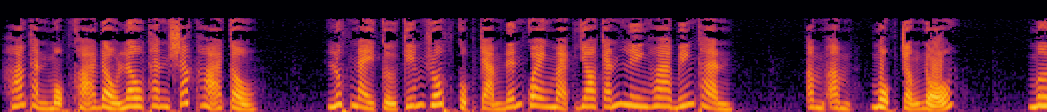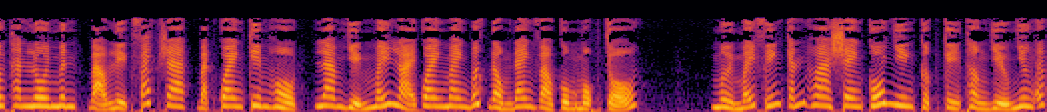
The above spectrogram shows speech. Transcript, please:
Hóa thành một khỏa đầu lâu thanh sắc hỏa cầu. Lúc này cự kiếm rốt cục chạm đến quan mạc do cánh liên hoa biến thành. Âm âm, một trận nổ. Mơ thanh lôi minh, bạo liệt phát ra, bạch quan kim hồ, lam diễm mấy loại quan mang bất đồng đang vào cùng một chỗ. Mười mấy phiến cánh hoa sen cố nhiên cực kỳ thần diệu nhưng ức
